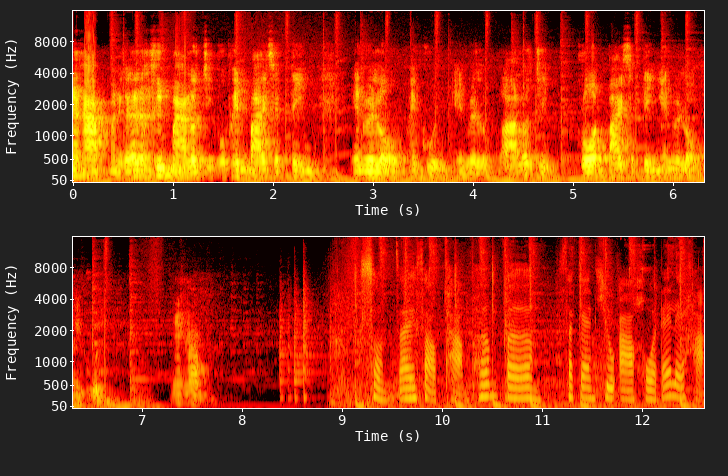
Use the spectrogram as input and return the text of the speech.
นะครับมันก็จะขึ้นมา logic open by setting envelope ให้คุณ envelope logic close by setting envelope ให้คุณนะครับ สนใจสอบถามเพิ่มเติม สแกน QR code ได้เลยค่ะ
